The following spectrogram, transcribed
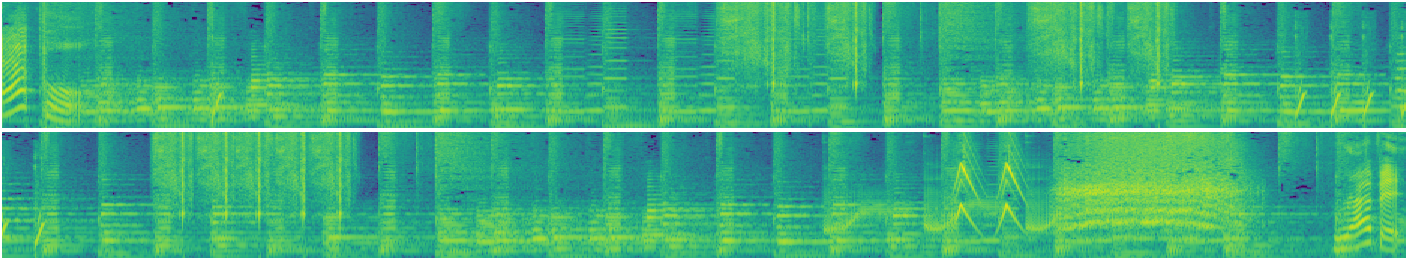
Apple Rabbit.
